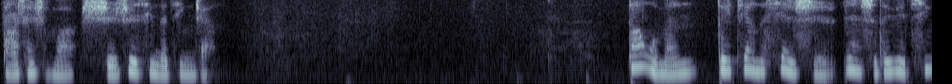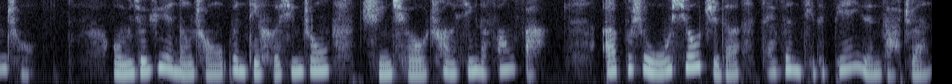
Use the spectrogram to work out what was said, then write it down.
达成什么实质性的进展。当我们对这样的现实认识的越清楚，我们就越能从问题核心中寻求创新的方法，而不是无休止的在问题的边缘打转。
